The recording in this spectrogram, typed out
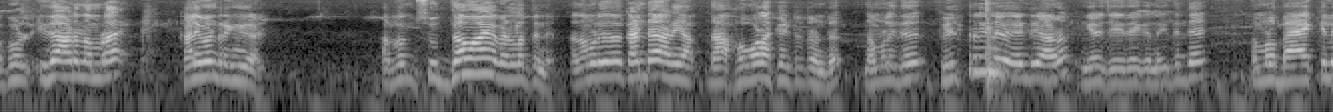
അപ്പോൾ ഇതാണ് നമ്മുടെ കളിമൺ റിങ്ങുകൾ. അപ്പം ശുദ്ധമായ വെള്ളത്തിന്. നമ്മൾ കണ്ടാൽ അറിയാം. ഹോളൊക്കെ ഇട്ടിട്ടുണ്ട്. നമ്മളിത് ഫിൽറ്ററിന് വേണ്ടിയാണ് ഇങ്ങനെ ചെയ്തേക്കുന്നത്. ഇതിന്റെ നമ്മൾ ബാക്കിൽ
